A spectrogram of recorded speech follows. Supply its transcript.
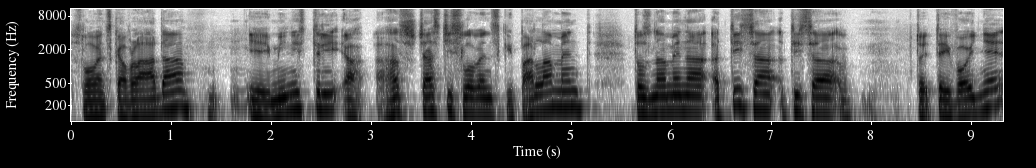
slovenská vláda, jej ministri a, a z časti slovenský parlament. To znamená, ty sa, ty sa tej vojne e,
